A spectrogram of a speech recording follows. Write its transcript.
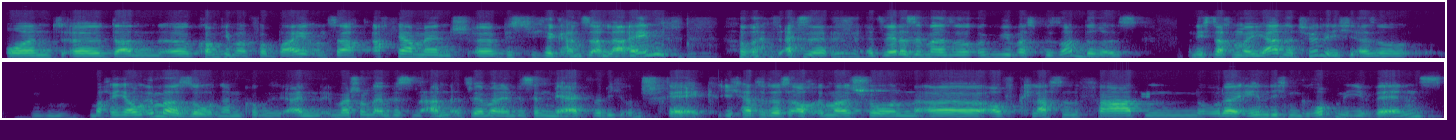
Und äh, dann äh, kommt jemand vorbei und sagt, ach ja Mensch, äh, bist du hier ganz allein? Und also, als wäre das immer so irgendwie was Besonderes. Und ich sage mal, ja, natürlich, also mache ich auch immer so. Und dann gucken sie einen immer schon ein bisschen an, als wäre man ein bisschen merkwürdig und schräg. Ich hatte das auch immer schon äh, auf Klassenfahrten oder ähnlichen Gruppenevents,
